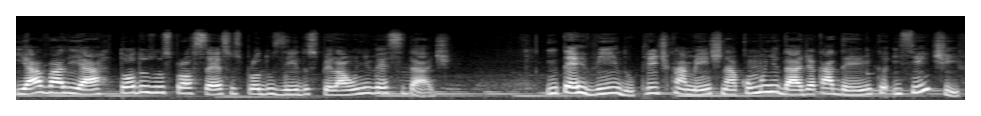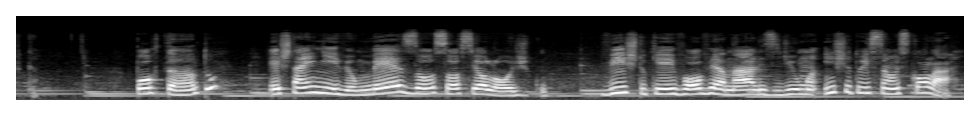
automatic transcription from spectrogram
e avaliar todos os processos produzidos pela universidade, intervindo criticamente na comunidade acadêmica e científica. Portanto, está em nível mesossociológico, visto que envolve análise de uma instituição escolar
